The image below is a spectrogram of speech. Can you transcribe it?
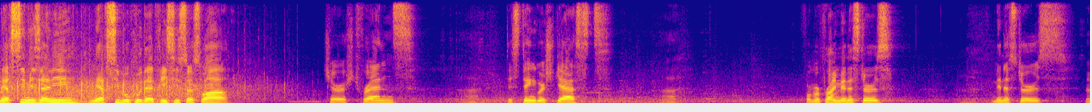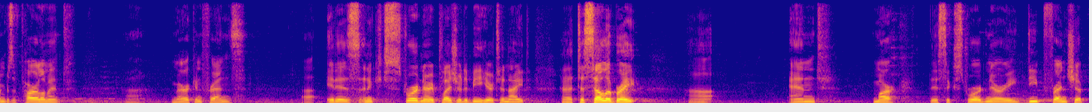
Merci mes amis, merci beaucoup d'être ici ce soir. Cherished friends, uh, distinguished guests, uh, former prime ministers, uh, ministers, members of parliament, uh, American friends. Uh, it is an extraordinary pleasure to be here tonight uh, to celebrate and mark this extraordinary deep friendship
